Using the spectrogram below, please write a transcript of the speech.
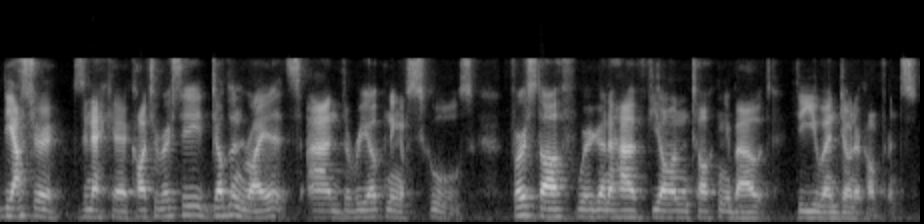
the AstraZeneca controversy, Dublin riots, and the reopening of schools. First off, we're going to have Fionn talking about the UN Donor Conference.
